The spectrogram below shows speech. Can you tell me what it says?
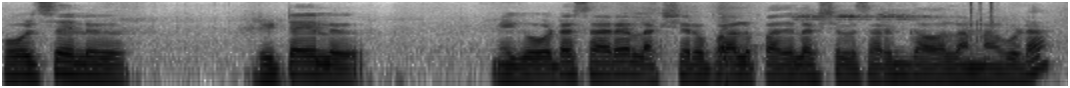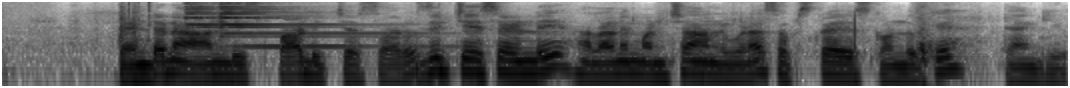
హోల్సేల్ రిటైల్ మీకు ఒకటేసారి లక్ష రూపాయలు పది లక్షల సరుకు కావాలన్నా కూడా వెంటనే ఆన్ ది స్పాట్ ఇచ్చేస్తారు. విజిట్ చేసేయండి. అలానే మన ఛానల్ కూడా సబ్స్క్రైబ్ చేసుకోండి ఓకే థ్యాంక్ యూ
